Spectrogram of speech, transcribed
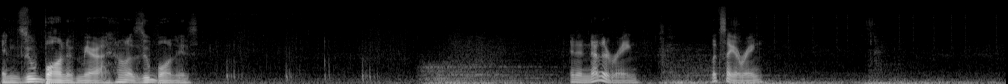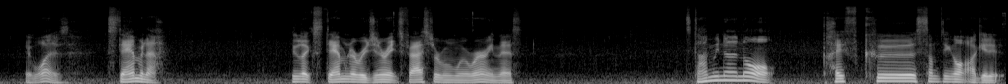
and Zubon of Mirrah. I don't know what Zubon is. And another ring. Looks like a ring. It was. Stamina. Seems like stamina regenerates faster when we're wearing this. Stamina no kaifuku something I'll get it.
